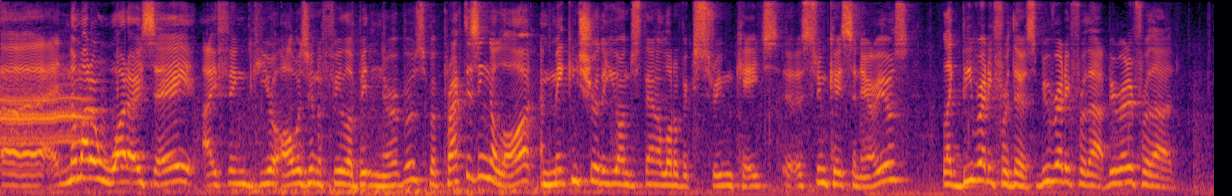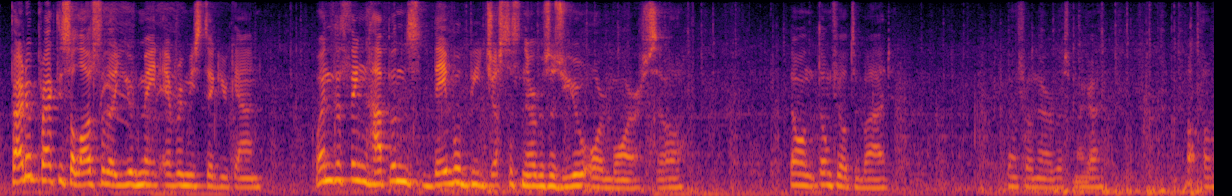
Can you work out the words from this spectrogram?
uh, no matter what I say, I think you're always gonna feel a bit nervous. But practicing a lot and making sure that you understand a lot of extreme case, uh, extreme case scenarios, like be ready for this, be ready for that, be ready for that. Try to practice a lot so that you've made every mistake you can. When the thing happens, they will be just as nervous as you or more. So don't don't feel too bad. Don't feel nervous, my guy. Uh oh.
